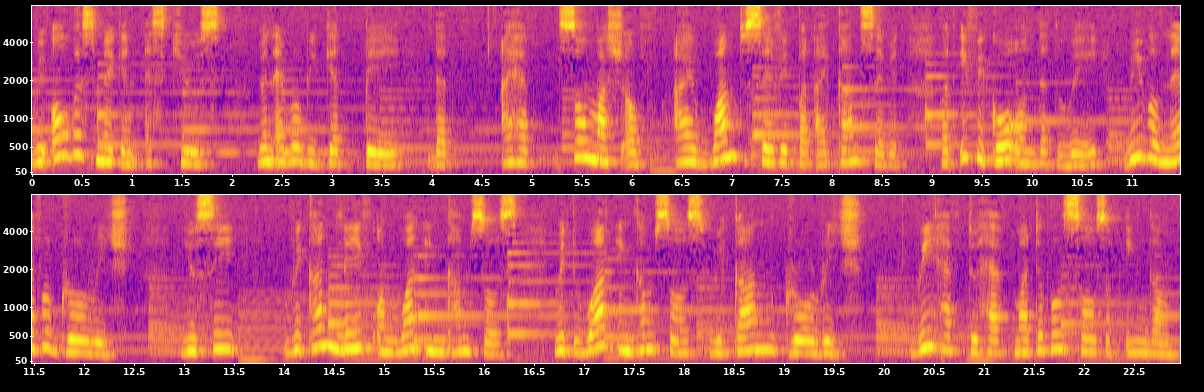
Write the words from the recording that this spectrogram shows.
we always make an excuse whenever we get pay that i have so much of i want to save it but i can't save it. But if we go on that way we will never grow rich. You see we can't live on one income source. With one income source we can't grow rich. We have to have multiple source of income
